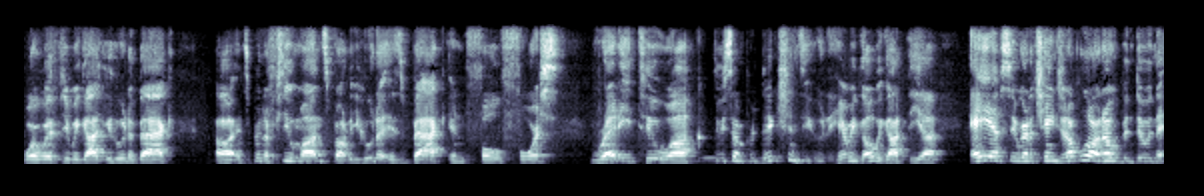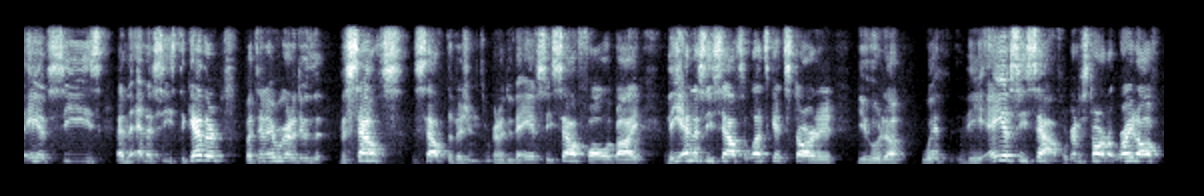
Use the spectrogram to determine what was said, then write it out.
we're with you. We got Yehuda back. Uh, it's been a few months, but Yehuda is back in full force, ready to uh, do some predictions. Yehuda, here we go. We got the uh, AFC. We're going to change it up a little. I know we've been doing the AFCs and the NFCs together, but today we're going to do the, the Souths, the South divisions. We're going to do the AFC South followed by the NFC South. So let's get started, Yehuda, with the AFC South. We're going to start right off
